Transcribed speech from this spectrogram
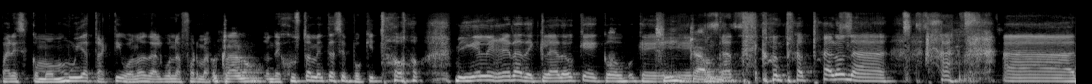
parece como muy atractivo, ¿no? De alguna forma. Claro. Donde justamente hace poquito Miguel Herrera declaró que, que contrataron a, a,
